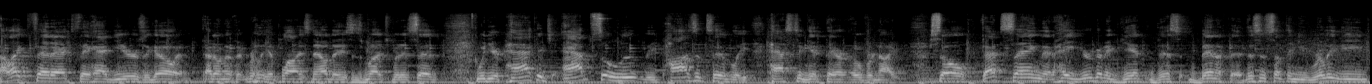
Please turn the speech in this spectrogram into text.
I like FedEx. They had years ago and I don't know if it really applies nowadays as much but it says when your package absolutely positively has to get there overnight. So that's saying that hey you're going to get this benefit. This is something you really need.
